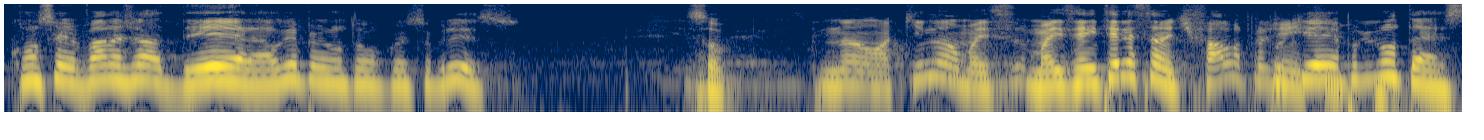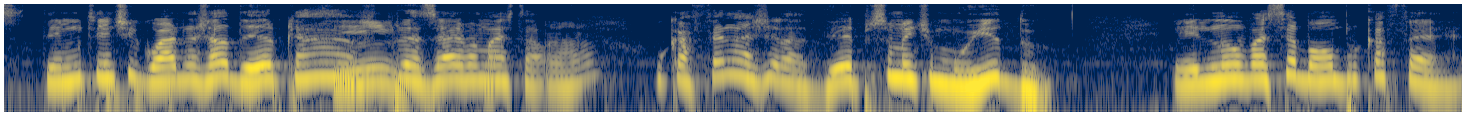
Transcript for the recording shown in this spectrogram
Conservar na geladeira. Alguém perguntou alguma coisa sobre isso? So- Não, aqui não, mas, mas é interessante. Fala pra Porque, gente. porque acontece. Tem muita gente que guarda na geladeira, porque ah, preserva mais tal. Aham. O café na geladeira, principalmente moído, ele não vai ser bom pro café.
